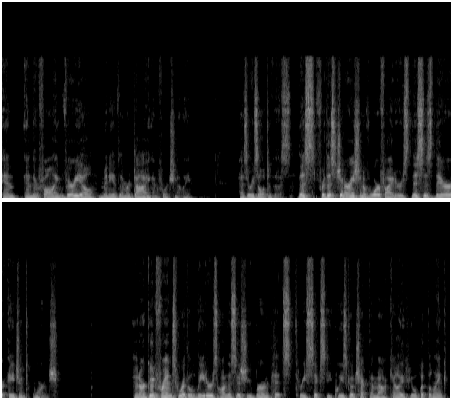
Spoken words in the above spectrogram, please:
And and they're falling very ill. Many of them are dying unfortunately as a result of this. This for this generation of warfighters, this is their agent orange. And our good friends who are the leaders on this issue, Burn Pits 360, please go check them out. Kelly, if you will put the link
